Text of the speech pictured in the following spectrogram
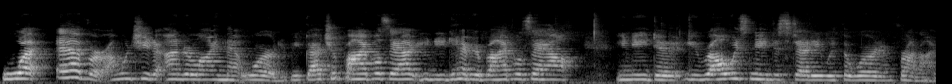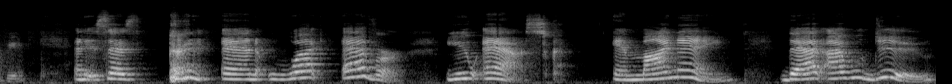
whatever. I want you to underline that word. If you've got your Bibles out, you need to have your Bibles out. You need to, you always need to study with the word in front of you. And it says, and whatever you ask in my name, that I will do,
